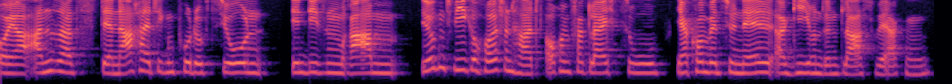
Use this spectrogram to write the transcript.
euer Ansatz der nachhaltigen Produktion in diesem Rahmen irgendwie geholfen hat, auch im Vergleich zu ja konventionell agierenden Glaswerken.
